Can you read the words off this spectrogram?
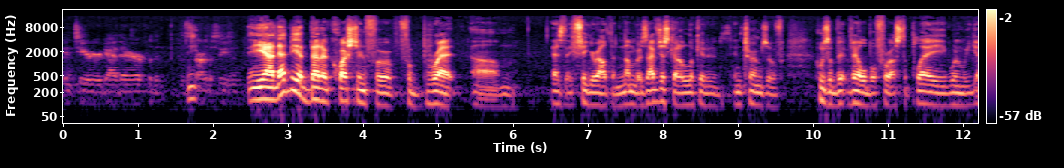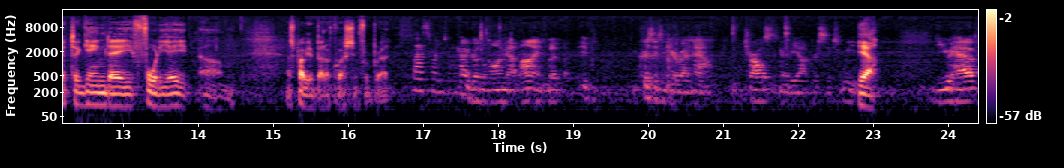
interior guy there for the, the start of the season? Yeah, that'd be a better question for, for Brett um, as they figure out the numbers. I've just got to look at it in terms of who's available for us to play when we get to game day 48. Um, that's probably a better question for Brett. Last one, Tony. Kind of goes along that line, but if Chris isn't here right now, Charles is gonna be out for six weeks. Yeah. Do you have,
